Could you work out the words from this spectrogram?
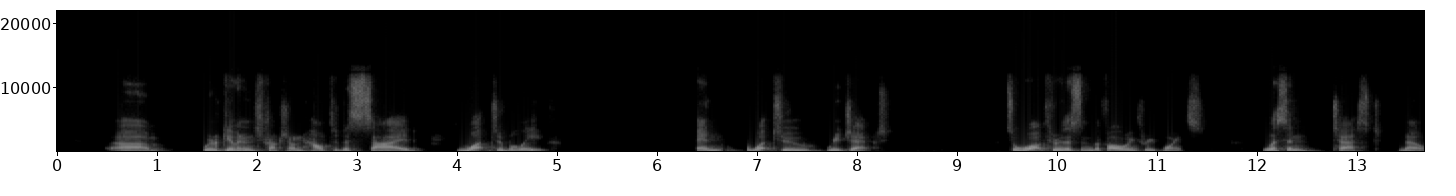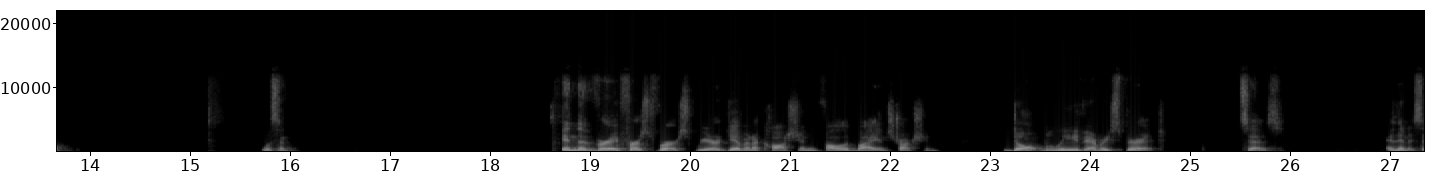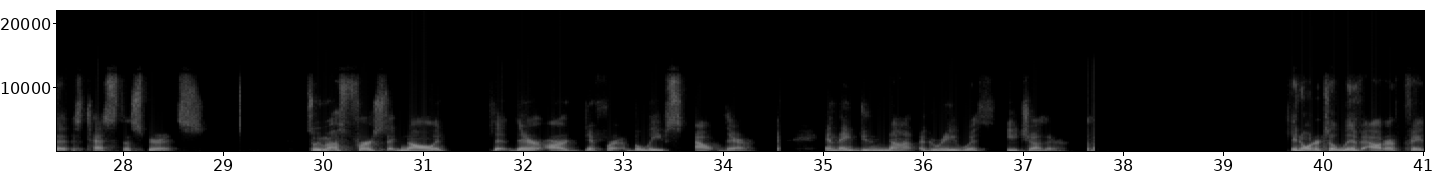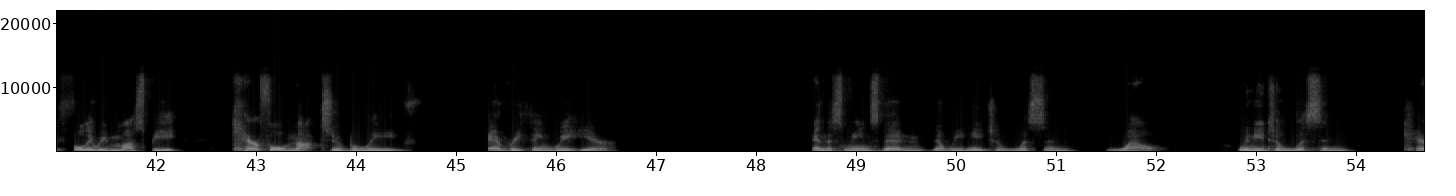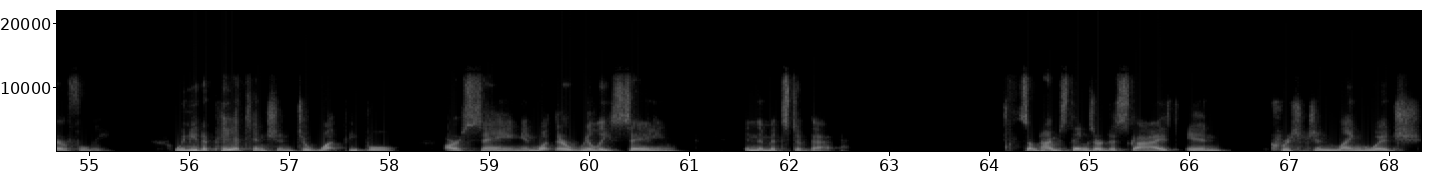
um, we're given instruction on how to decide what to believe and what to reject. So walk through this in the following three points. Listen, test, know. Listen. In the very first verse, we are given a caution followed by instruction. Don't believe every spirit, says. And then it says, test the spirits. So we must first acknowledge that there are different beliefs out there, and they do not agree with each other. In order to live out our faith fully, we must be careful not to believe everything we hear. And this means then that we need to listen well. We need to listen carefully. We need to pay attention to what people are saying and what they're really saying in the midst of that. Sometimes things are disguised in Christian language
